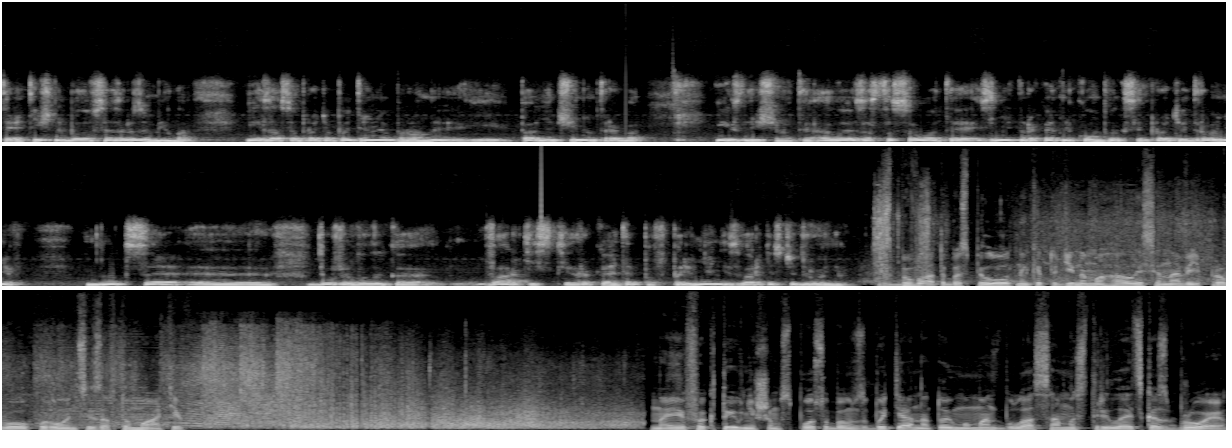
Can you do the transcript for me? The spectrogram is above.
Теоретично було все зрозуміло, є засоб протиповітряної оборони, і певним чином треба їх знищувати. Але застосовувати зенітно-ракетні комплекси проти дронів ну це е, дуже велика вартість ракети в порівнянні з вартістю дронів. Збивати безпілотники тоді намагалися навіть правоохоронці з автоматів. Найефективнішим способом збиття на той момент була саме стрілецька зброя.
